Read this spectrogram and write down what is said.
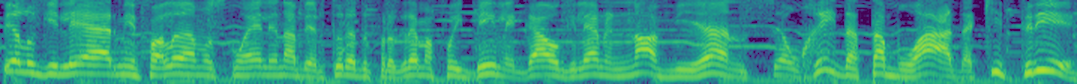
pelo Guilherme. Falamos com ele na abertura do programa, foi bem legal. Guilherme, nove anos, é o rei da tabuada, que tri!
